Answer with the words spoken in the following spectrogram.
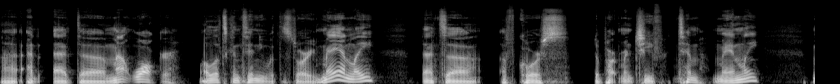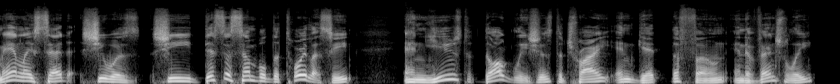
uh, at, at uh, Mount Walker. Well, let's continue with the story. Manley, that's, uh, of course, Department Chief Tim Manley. Manley said she was she disassembled the toilet seat and used dog leashes to try and get the phone and eventually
